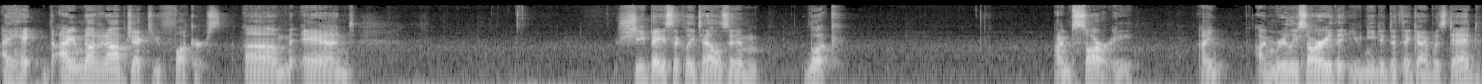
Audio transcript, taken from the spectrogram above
I hate. I am not an object, you fuckers. Um, and she basically tells him, "Look, I'm sorry. I I'm really sorry that you needed to think I was dead."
